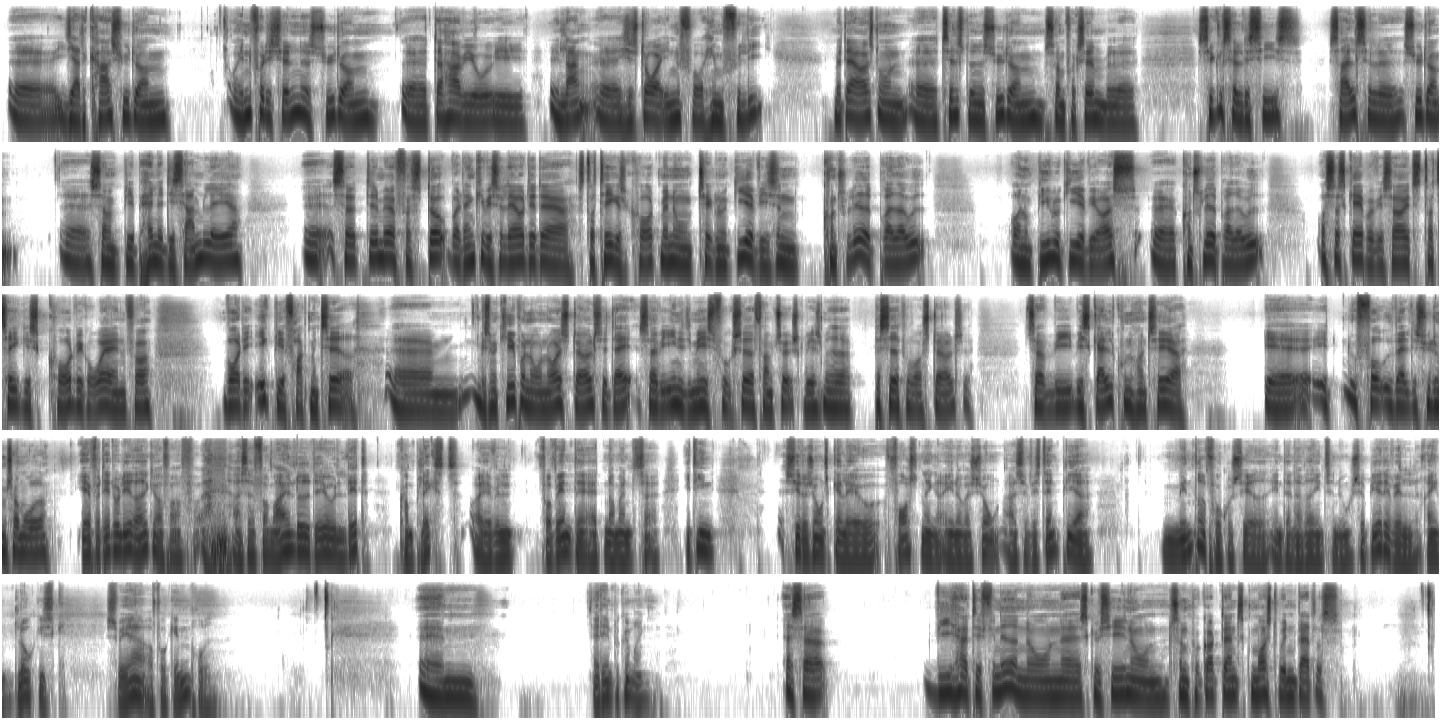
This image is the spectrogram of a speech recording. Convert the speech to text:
øh, hjertekarsygdomme, og inden for de sjældne sygdomme, øh, der har vi jo i en lang øh, historie inden for hemofili, men der er også nogle øh, tilstødende sygdomme, som for eksempel øh, sickle cell disease, sejlcellesygdom, øh, som bliver behandlet af de samme læger. Øh, så det med at forstå, hvordan kan vi så lave det der strategiske kort med nogle teknologier, vi sådan kontrolleret breder ud, og nogle biologier, vi også øh, kontrolleret breder ud, og så skaber vi så et strategisk kort, vi går ind for, hvor det ikke bliver fragmenteret. Øh, hvis man kigger på nogle nordisk størrelse i dag, så er vi en af de mest fokuserede farmaceutiske virksomheder, baseret på vores størrelse. Så vi, vi skal kunne håndtere øh, et få udvalgte sygdomsområder. Ja, for det du lige redegjorde for, for, altså for mig lød det jo lidt komplekst, og jeg vil forvente, at når man så i din situation skal lave forskning og innovation, altså hvis den bliver mindre fokuseret, end den har været indtil nu, så bliver det vel rent logisk sværere at få gennembrud. Øhm, er det en bekymring? Altså, vi har defineret nogle, øh, skal vi sige, nogle, sådan på godt dansk, must-win battles.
